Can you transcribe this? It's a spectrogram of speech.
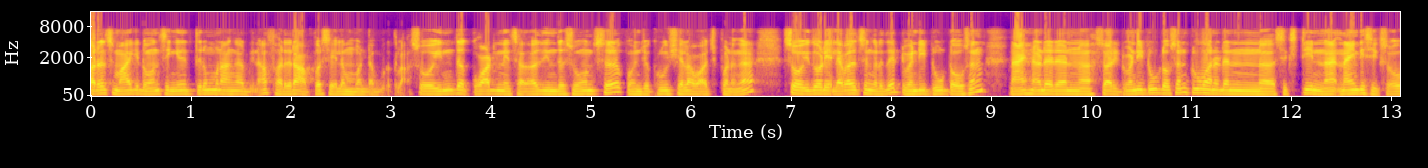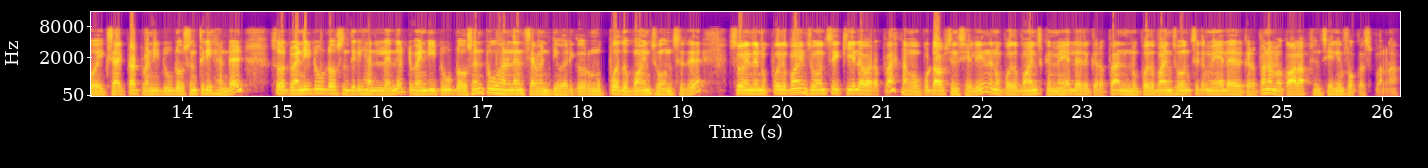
ஆர்எல்ஸ் மார்க்கெட் ஒன்ஸ் இங்கேருந்து திரும்பினாங்க அப்படின்னா ஃபர்தராக அப்பர் சைடில் மண்டம் கொடுக்கலாம். ஸோ இந்த கோஆர்டினேட்ஸ் அதாவது இந்த ஜோன்ஸை கொஞ்சம் க்ரூஷியலாக வாட்ச் பண்ணுங்க. ஸோ இதோடைய லெவல்ஸுங்கிறது twenty two thousand nine hundred and sorry twenty two thousand two hundred and sixteen ninety six so எக்ஸாக்டாக twenty two thousand three hundred so twenty two thousand three ஹண்ட்ரட்லேருந்து twenty two thousand two hundred seventy வரைக்கும் ஒரு முப்பது பாயிண்ட்ஸ் ஒன்ஸ் இது. ஸோ இந்த முப்பது பாயிண்ட்ஸ் ஒன்ஸ் கீழே வரப்ப நம்ம புட் ஆப்ஷன் சேலையும் இந்த முப்பது பாயிண்ட்ஸ்க்கு மேலே இருக்கிறப்ப அந்த முப்பது பாயிண்ட்ஸ் ஒன்ஸுக்கு மேலே இருக்கிறப்ப நம்ம கால் ஆப்ஷன் சேலையும் ஃபோக்கஸ் பண்ணலாம்.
